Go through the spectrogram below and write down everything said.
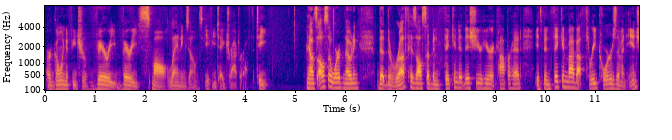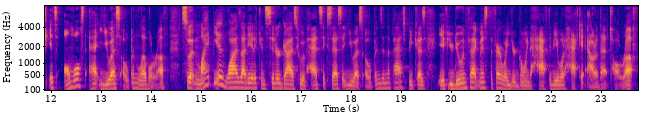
are going to feature very, very small landing zones if you take driver off the tee. Now, it's also worth noting that the rough has also been thickened this year here at Copperhead. It's been thickened by about three quarters of an inch. It's almost at U.S. Open level rough. So it might be a wise idea to consider guys who have had success at U.S. Opens in the past because if you do, in fact, miss the fairway, you're going to have to be able to hack it out of that tall rough.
